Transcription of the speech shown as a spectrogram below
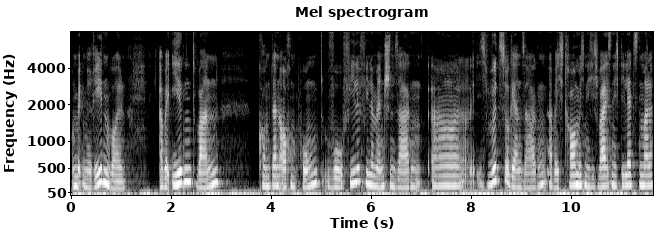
und mit mir reden wollen. Aber irgendwann kommt dann auch ein Punkt, wo viele, viele Menschen sagen, äh, ich würde es so gern sagen, aber ich traue mich nicht, ich weiß nicht, die letzten Male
